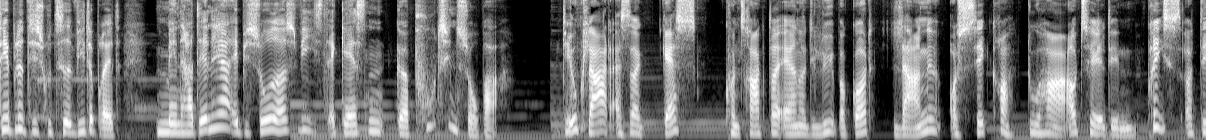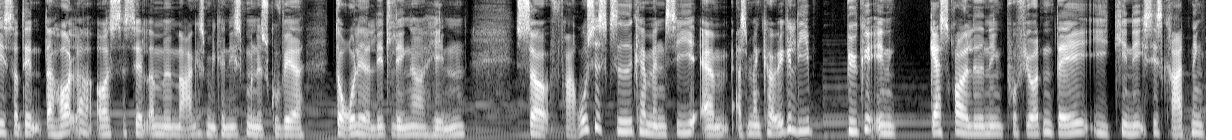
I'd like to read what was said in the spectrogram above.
Det er blevet diskuteret vidt og bredt. Men har den her episode også vist, at gassen gør Putin sårbar? Det er jo klart, altså gas kontrakter er, når de løber godt, lange og sikre. Du har aftalt en pris, og det er så den, der holder, også selvom øh, markedsmekanismerne skulle være dårligere lidt længere henne. Så fra russisk side kan man sige, at altså man kan jo ikke lige bygge en gasrørledning på 14 dage i kinesisk retning.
